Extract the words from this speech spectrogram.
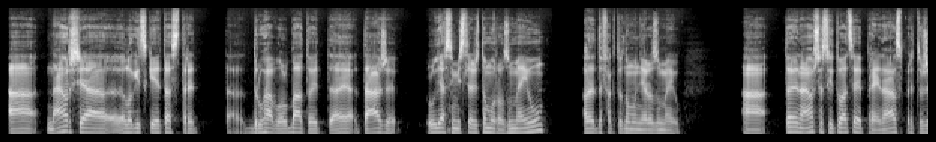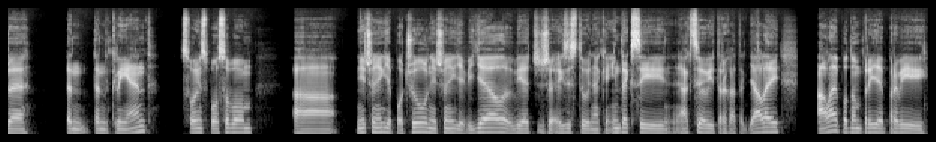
a najhoršia logicky je tá stred, tá druhá voľba, to je tá, tá, že ľudia si myslia, že tomu rozumejú, ale de facto tomu nerozumejú. A to je najhoršia situácia aj pre nás, pretože ten, ten klient svojím spôsobom a niečo niekde počul, niečo niekde videl, vie, že existujú nejaké indexy, akciový trh a tak ďalej, ale potom príde prvý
